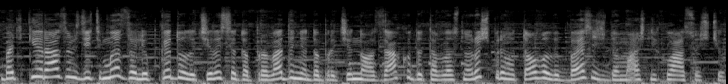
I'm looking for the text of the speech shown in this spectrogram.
Батьки разом з дітьми залюбки долучилися до проведення доброчинного заходу та власноруч приготовили безліч домашніх ласощів.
